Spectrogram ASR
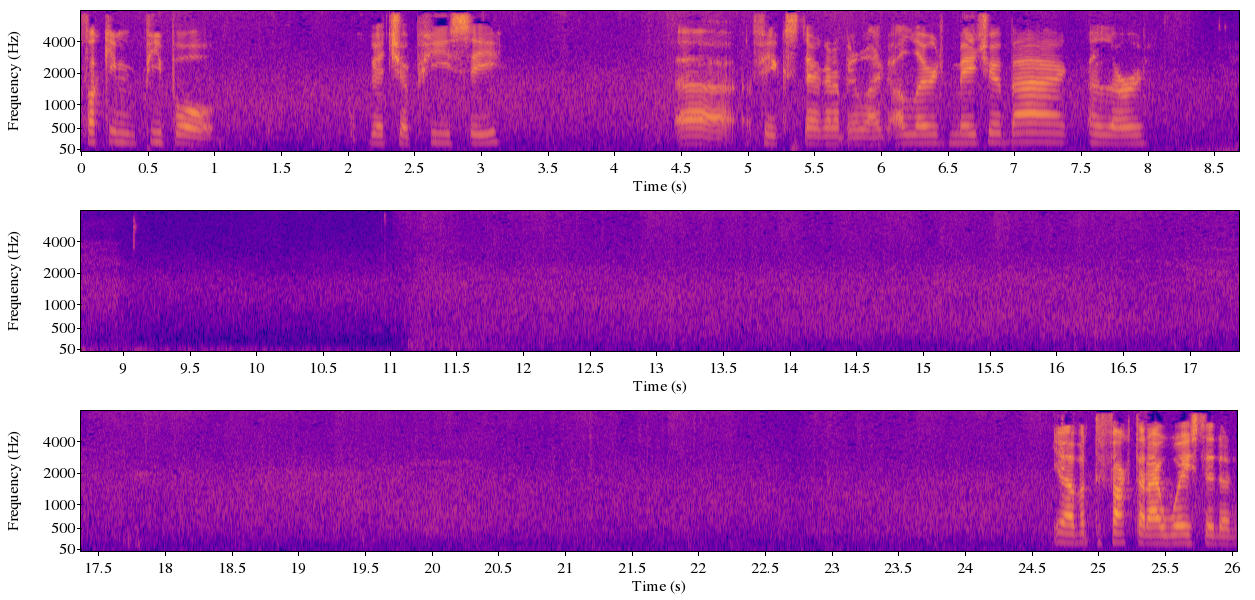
Fucking people get your PC uh, fixed, they're gonna be like, alert major bag, alert Yeah, but the fact that I wasted an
